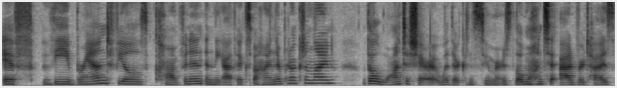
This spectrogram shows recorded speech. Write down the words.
if the brand feels confident in the ethics behind their production line, they'll want to share it with their consumers. They'll want to advertise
